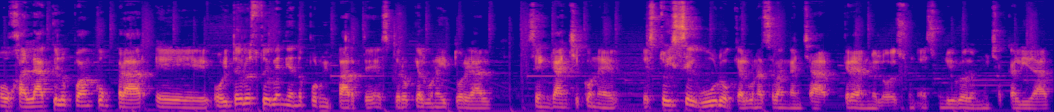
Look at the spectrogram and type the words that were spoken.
ojalá que lo puedan comprar. Eh, ahorita lo estoy vendiendo por mi parte, espero que alguna editorial se enganche con él. Estoy seguro que alguna se va a enganchar, créanmelo, es un, es un libro de mucha calidad.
